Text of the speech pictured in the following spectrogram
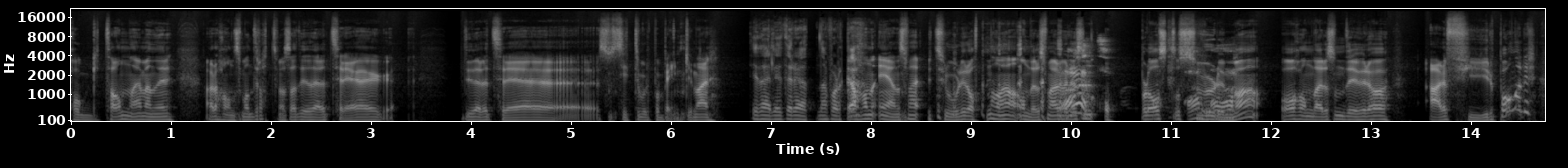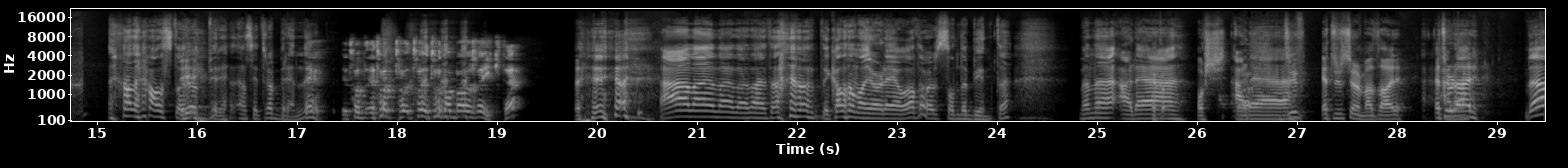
Hogtan. Jeg mener, er det han som har dratt med seg de der tre De der tre som sitter borte på benken her? De der litt røtne folka. Ja, Han ene som er utrolig råtten, han er andre som er veldig sånn oppblåst og svulma, og han der som driver og Er det fyr på han, eller? Han, han, står og brenner, han sitter og brenner. Jeg trodde, han bare røykte. Nei, nei, nei, nei, nei. Det kan hende han gjør det òg, at det var sånn det begynte. Men eh, er det. Er det Du, jeg tror søren meg det er Jeg tror det er Der!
